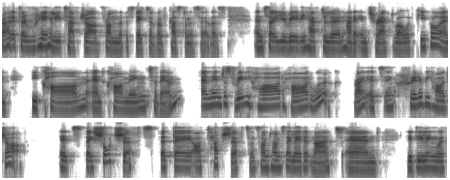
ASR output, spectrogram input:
right? It's a really tough job from the perspective of customer service. And so you really have to learn how to interact well with people and be calm and calming to them. And then just really hard, hard work right? It's incredibly hard job. It's they short shifts, but they are tough shifts, and sometimes they're late at night, and you're dealing with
